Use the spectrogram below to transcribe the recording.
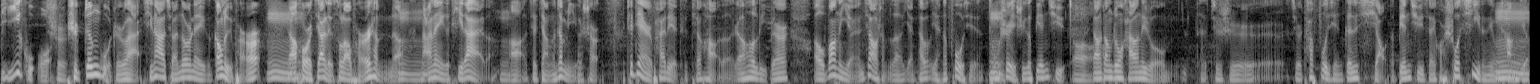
底鼓是是真鼓之外，其他全都是那个钢铝盆儿。嗯，然后或者家里塑料盆儿什么的，拿那个替代的、嗯啊，就讲了这么一个事儿。这电影拍的也挺挺好的。然后里边儿呃，我忘了演员叫什么了，演他演他父亲，同时也是一个编剧。哦，然后当中还有那种，呃，就是就是他父亲跟小的编剧在一块儿说戏的那种场景，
